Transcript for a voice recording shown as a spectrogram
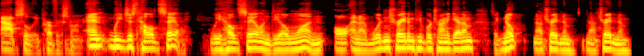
absolutely perfect storm. And we just held sale. We held sale in DL one, all and I wouldn't trade him. People were trying to get him. It's like, nope, not trading him, not trading him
